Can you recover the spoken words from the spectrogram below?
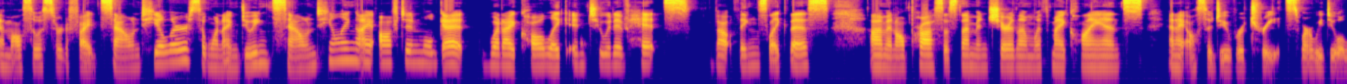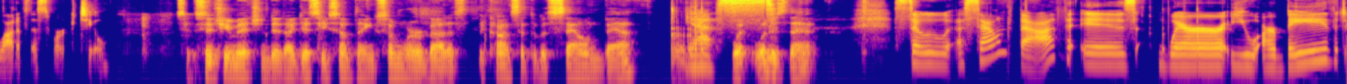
am also a certified sound healer. So when I'm doing sound healing, I often will get what I call like intuitive hits about things like this. Um, and I'll process them and share them with my clients. And I also do retreats where we do a lot of this work too. Since you mentioned it, I did see something somewhere about a, the concept of a sound bath. Yes. What What is that? So, a sound bath is where you are bathed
